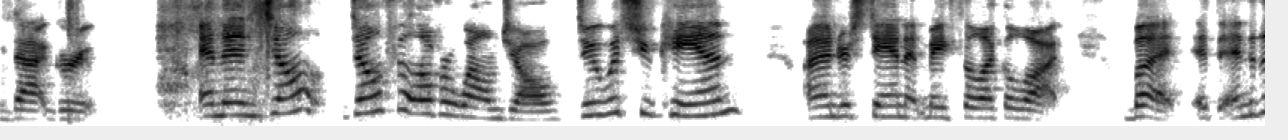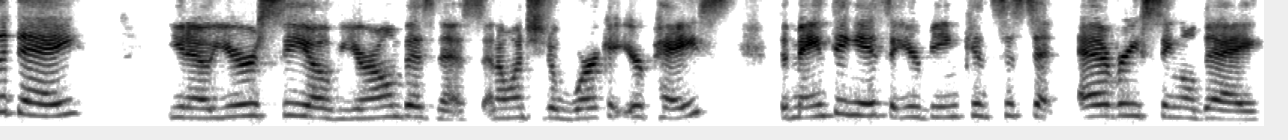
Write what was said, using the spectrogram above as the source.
that group. And then don't don't feel overwhelmed y'all. Do what you can. I understand it may feel like a lot. But at the end of the day you know you're ceo of your own business and i want you to work at your pace. The main thing is that you're being consistent every single day.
